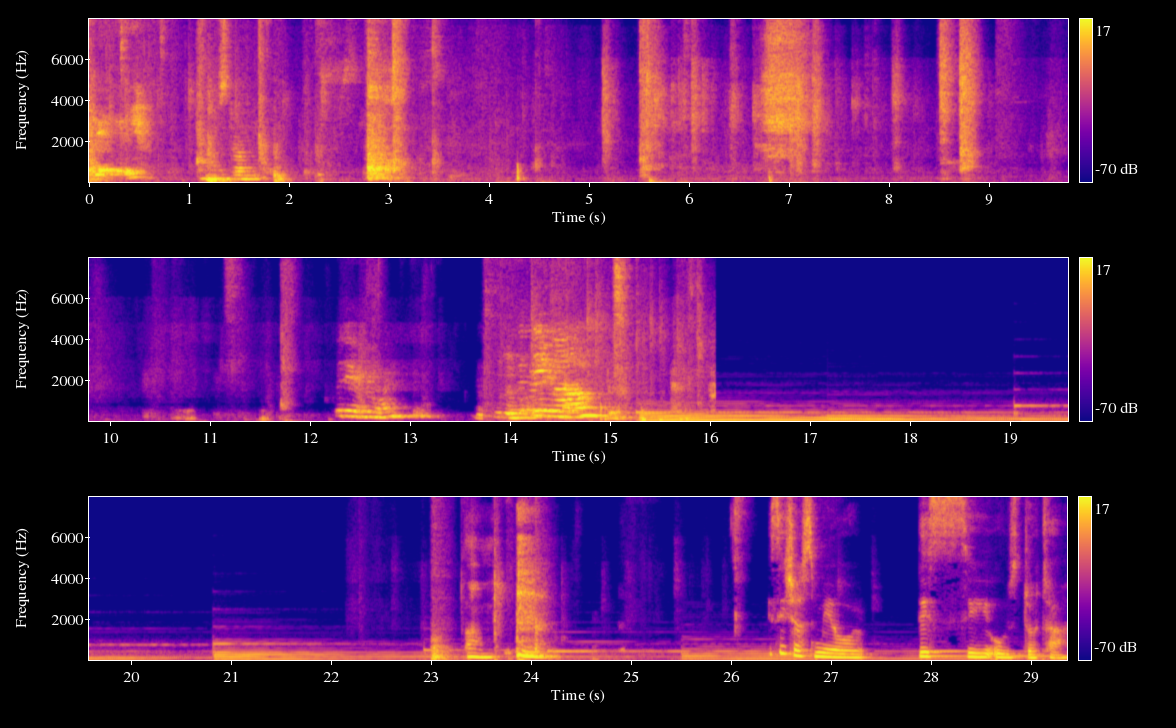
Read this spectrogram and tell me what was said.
Okay. Almost done. Just me or this CEO's daughter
